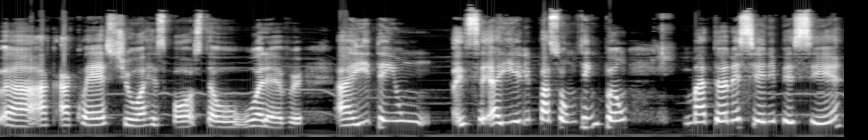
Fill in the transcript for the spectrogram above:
a, a quest ou a resposta ou whatever. Aí tem um. Aí ele passou um tempão matando esse NPC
